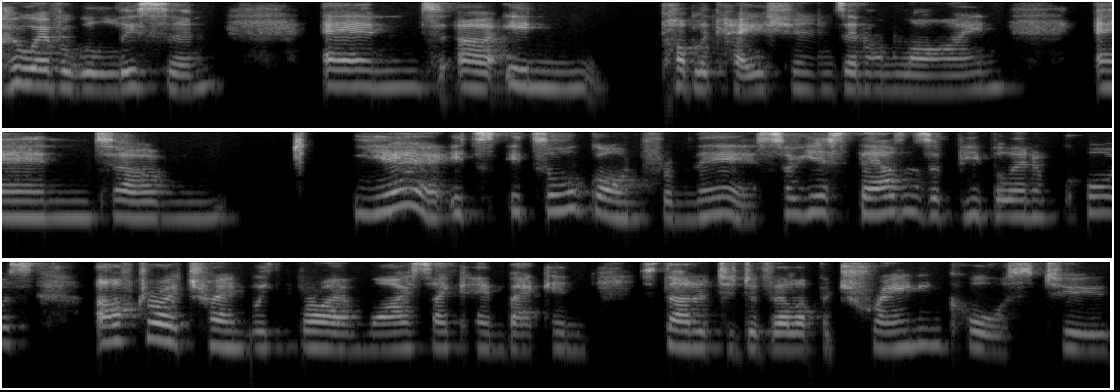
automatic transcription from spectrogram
whoever will listen and uh, in publications and online and um, yeah it's it's all gone from there. So yes thousands of people and of course after i trained with brian weiss i came back and started to develop a training course to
